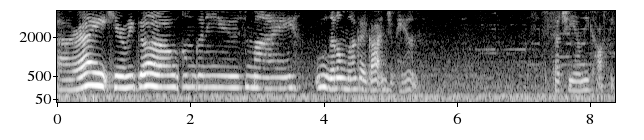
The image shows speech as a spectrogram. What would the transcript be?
All right, here we go. I'm gonna use my ooh little mug I got in Japan. Such a yummy coffee.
